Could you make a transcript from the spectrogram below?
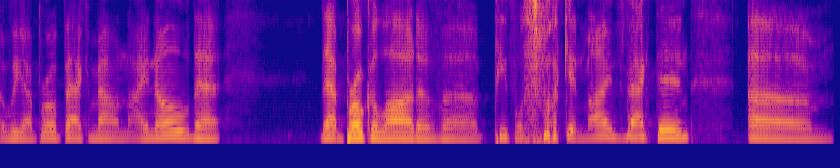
uh, we got Brokeback Mountain. I know that that broke a lot of uh, people's fucking minds back then. Um,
